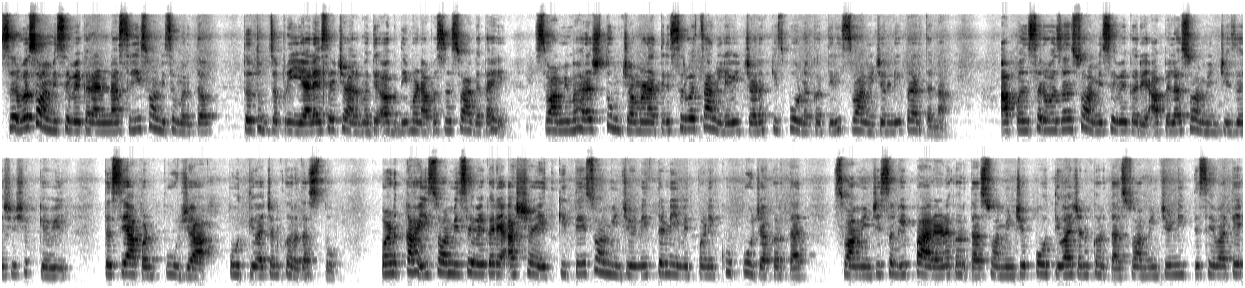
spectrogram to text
सर्व स्वामी सेवेकरांना श्री स्वामी समर्थ. तर तुमचं प्रियालयाच्या चॅनलमध्ये अगदी मनापासून स्वागत आहे. स्वामी महाराज तुमच्या मनातील सर्व चांगले विचार नक्कीच पूर्ण करतील स्वामीचरणी प्रार्थना. आपण सर्वजण स्वामी सेवेकरी आपल्याला स्वामींची जशी शक्य होईल तसे आपण पूजा पोतिवाचन करत असतो. पण काही स्वामी सेवेकरी असे आहेत की ते स्वामींची नित्य नियमितपणे खूप पूजा करतात. स्वामींची सगळी पारायण करतात स्वामींचे पोतीवाचन करतात स्वामींची नित्यसेवा ते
